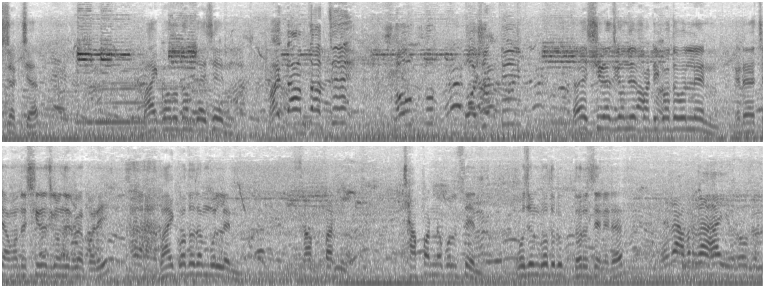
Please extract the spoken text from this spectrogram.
স্ট্রাকচার ভাই কত দাম চাইছেন? ভাই দাম সত্তর পঁয়ষট্টি। এই সিরাজগঞ্জের পার্টি কত বললেন? এটা হচ্ছে আমাদের সিরাজগঞ্জের ব্যাপারই ভাই কত দাম বললেন? ছাপ্পান্ন। ছাপ্পান্ন বলছেন। ওজন কতটুকু ধরেছেন এটার? ওজন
